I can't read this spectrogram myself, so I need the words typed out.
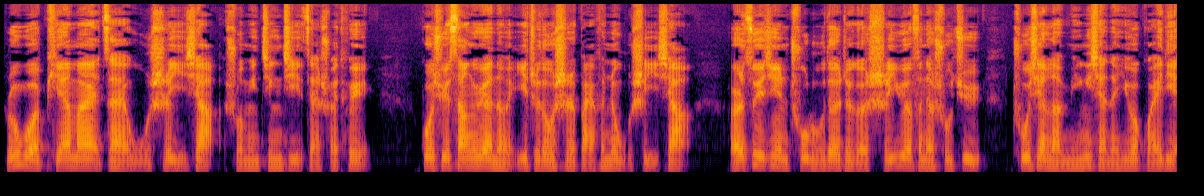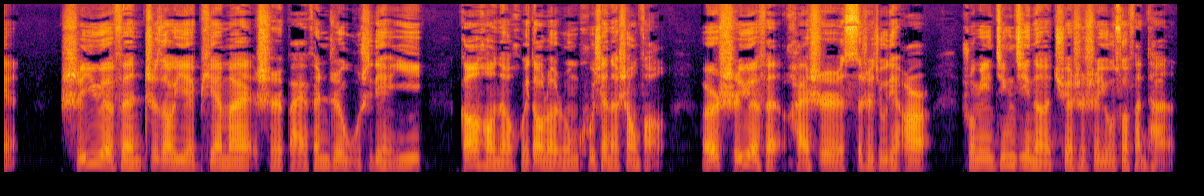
如果 PMI 在五十以下，说明经济在衰退。过去三个月呢，一直都是百分之五十以下，而最近出炉的这个十一月份的数据出现了明显的一个拐点。十一月份制造业 PMI 是百分之五十点一，刚好呢回到了荣枯线的上方，而十月份还是四十九点二，说明经济呢确实是有所反弹。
